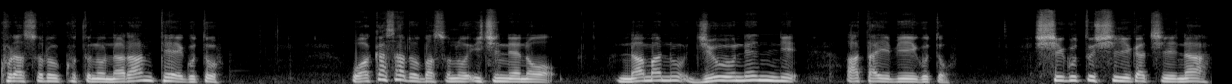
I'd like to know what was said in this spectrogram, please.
暮らすることのならんてぐと若さる場所の一年の生ぬ十年にあたいびぐとしぐとしがちな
